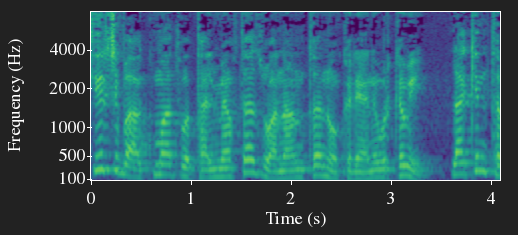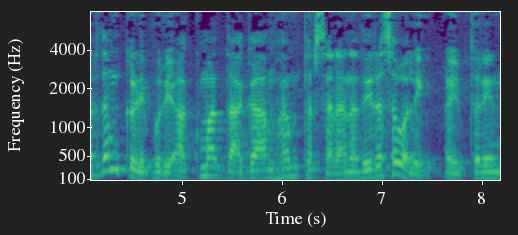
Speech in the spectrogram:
چیر چې با حکومت و تعلیم یافته ځوانانو ته نوکریانه ورکوي۔ لکن تردم کړي پوری حکومت دا ګام هم تر سره نه دی رسولي ایوب ترين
